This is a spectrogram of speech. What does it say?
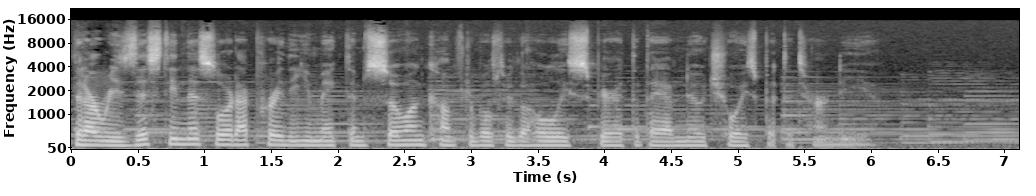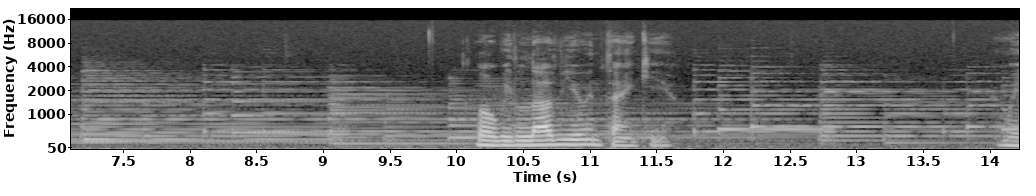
that are resisting this, Lord, I pray that you make them so uncomfortable through the Holy Spirit that they have no choice but to turn to you. Lord, we love you and thank you. And we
